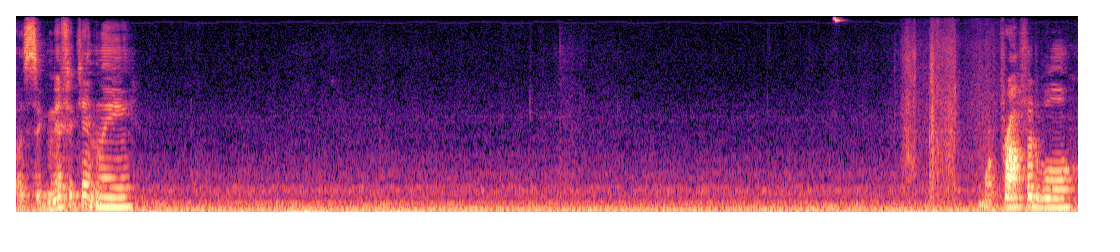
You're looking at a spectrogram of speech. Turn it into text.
Was significantly more profitable.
